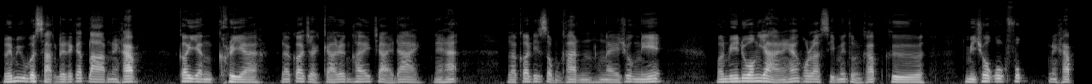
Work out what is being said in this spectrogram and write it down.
หรือมีอุปสรรคใดๆก็ตามนะครับ ก็ยังเคลียร์แล้วก็จัดการเรื่องค่าใช้จ่ายได้นะฮะแล้วก็ที่สำคัญในช่วงนี้ มันมีดวงอย่างนะฮะคนราศีเมถุนครับคือมีโชคฟุกนะครับ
